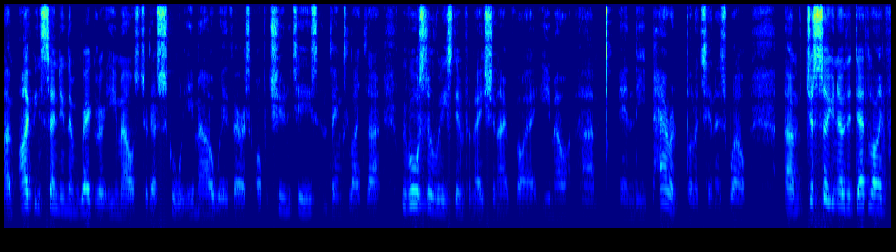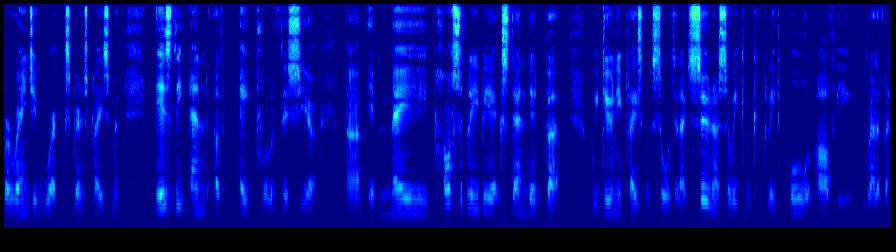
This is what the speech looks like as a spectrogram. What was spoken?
um, I've been sending them regular emails to their school email with various opportunities and things like that. We've also released information out via email um, in the parent bulletin as well. Um, just so you know, the deadline for arranging work experience placement is the end of April of this year. Um, it may possibly be extended, but we do need placement sorted out sooner so we can complete all of the relevant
